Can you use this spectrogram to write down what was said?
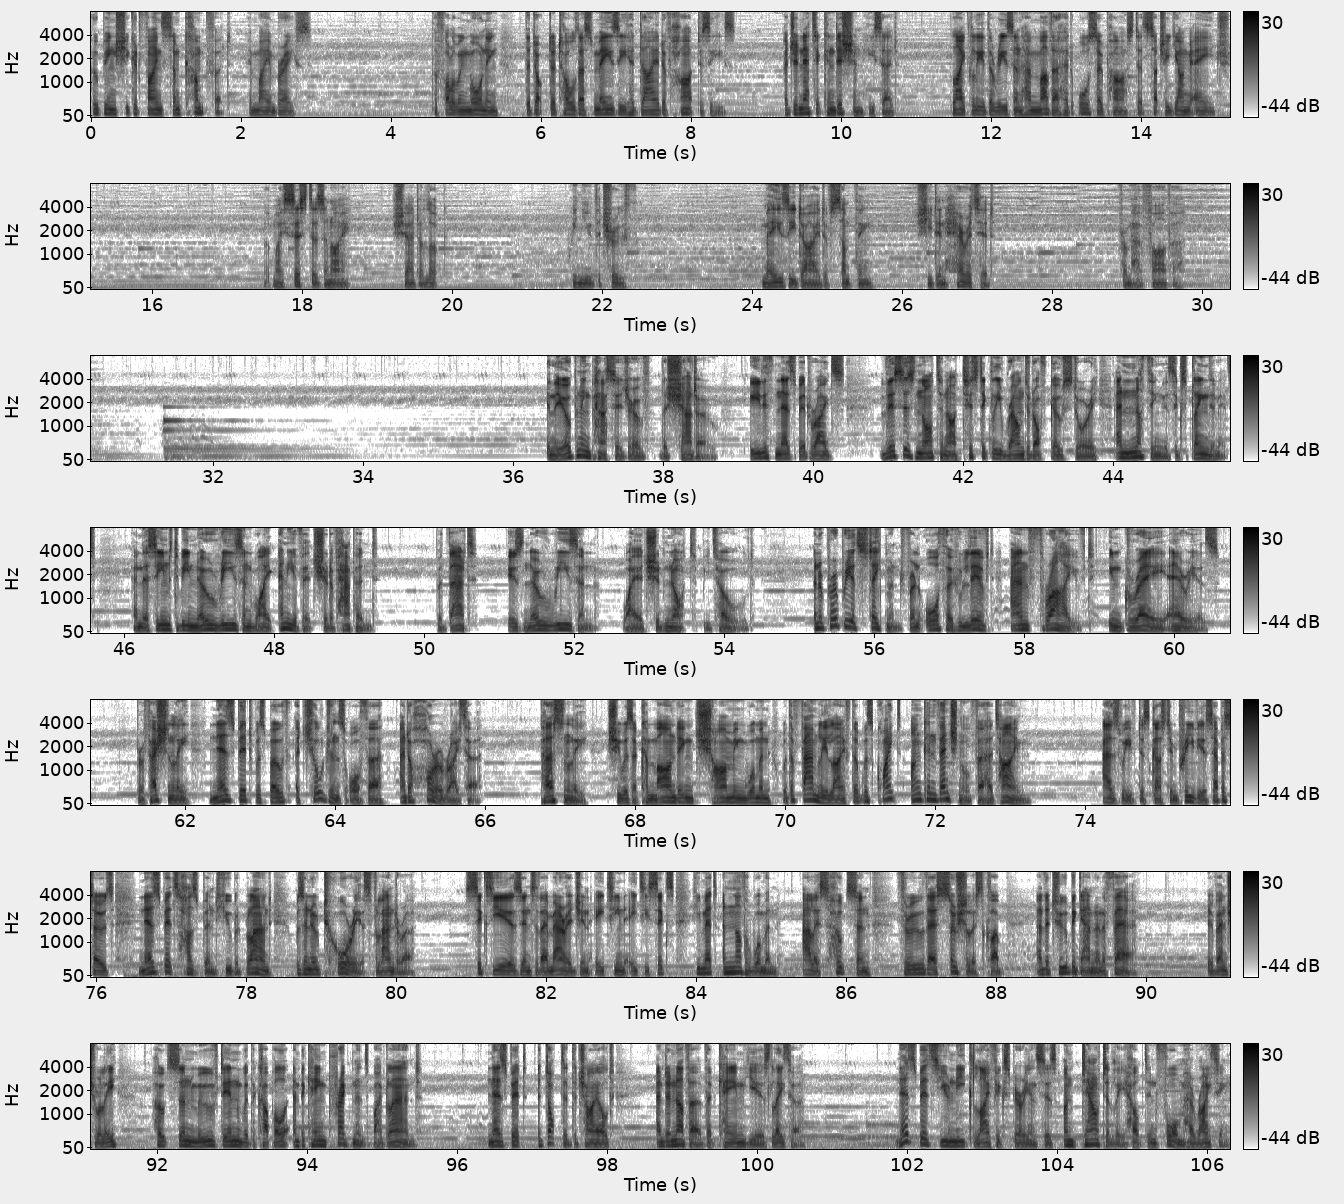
hoping she could find some comfort in my embrace. The following morning, the doctor told us Maisie had died of heart disease, a genetic condition, he said, likely the reason her mother had also passed at such a young age. But my sisters and I shared a look. We knew the truth. Maisie died of something she'd inherited from her father. In the opening passage of The Shadow, Edith Nesbit writes, This is not an artistically rounded off ghost story, and nothing is explained in it, and there seems to be no reason why any of it should have happened. But that is no reason why it should not be told. An appropriate statement for an author who lived and thrived in grey areas. Professionally, Nesbit was both a children's author and a horror writer Personally, she was a commanding, charming woman with a family life that was quite unconventional for her time. As we've discussed in previous episodes, Nesbit's husband, Hubert Bland, was a notorious philanderer. Six years into their marriage in 1886, he met another woman, Alice Hoatson, through their socialist club, and the two began an affair. Eventually, Hoatson moved in with the couple and became pregnant by Bland. Nesbit adopted the child, and another that came years later. Nesbit's unique life experiences undoubtedly helped inform her writing.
